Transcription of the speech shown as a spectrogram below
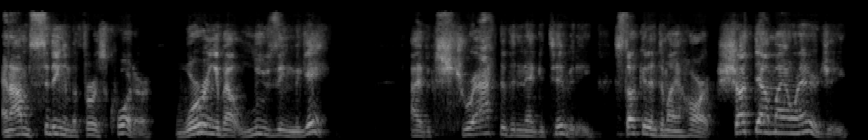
and I'm sitting in the first quarter worrying about losing the game, I've extracted the negativity, stuck it into my heart, shut down my own energy,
